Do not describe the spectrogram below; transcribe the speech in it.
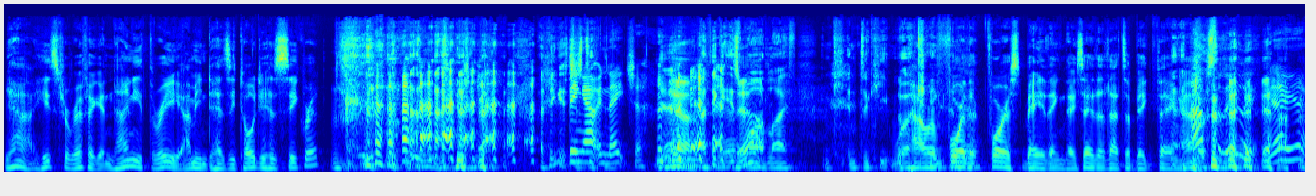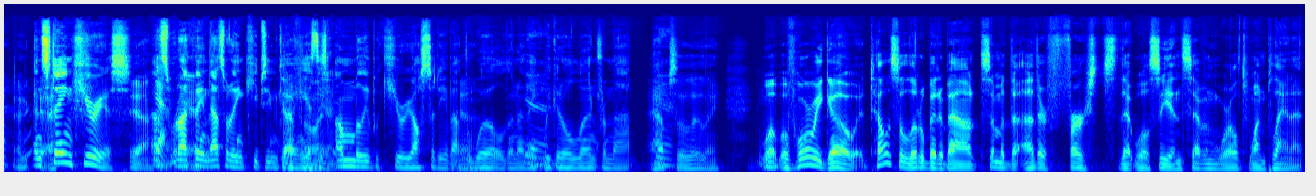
Yeah, he's terrific. At 93, I mean, has he told you his secret? I think it's Being just out a- in nature. Yeah, Yeah. I think it is Yeah. wildlife and, and to keep working. The power of for forest bathing. They say that that's a big thing. Huh? Absolutely, yeah, yeah. and staying curious. Yeah. That's Yeah. what I Yeah. think. That's what I think keeps him going. He has this Definitely. unbelievable curiosity about the world, and I think Yeah. we could all learn from that. Absolutely. Well, before we go, tell us a little bit about some of the other firsts that we'll see in Seven Worlds, One Planet.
